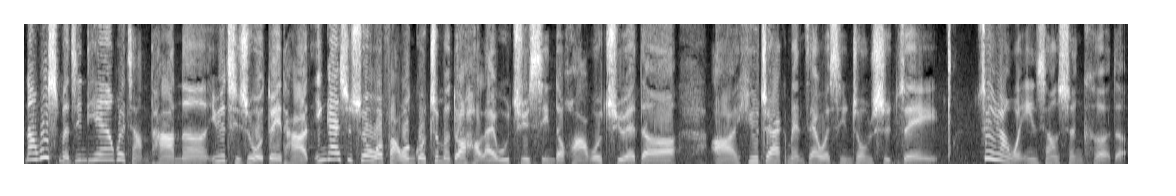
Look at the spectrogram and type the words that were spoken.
那为什么今天会讲他呢？因为其实我对他，应该是说我访问过这么多好莱坞巨星的话，我觉得啊，Hugh Jackman 在我心中是最。最让我印象深刻的，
